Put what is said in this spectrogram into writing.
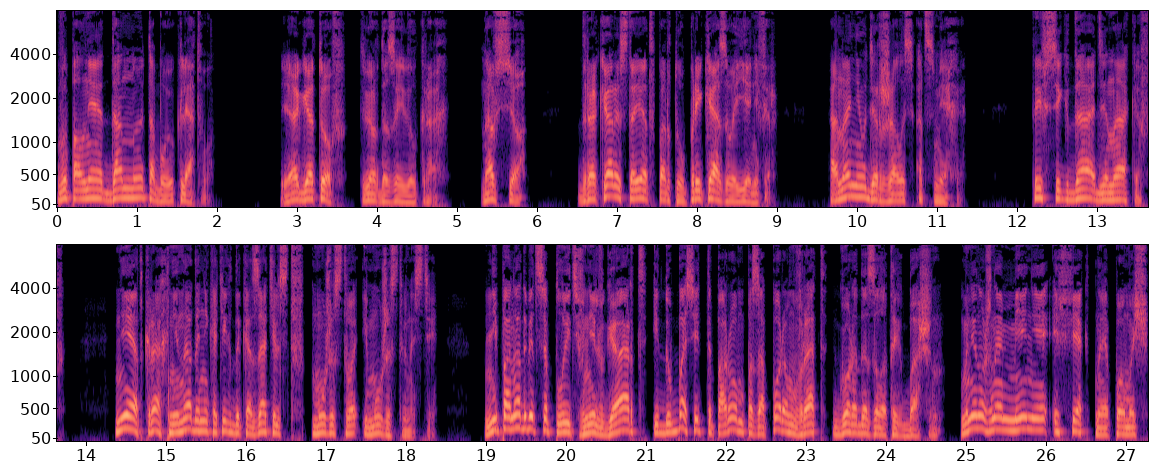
выполняя данную тобою клятву». «Я готов», — твердо заявил Крах. «На все». Дракары стоят в порту, приказывай, Енифер. Она не удержалась от смеха. Ты всегда одинаков. Нет, Крах, не надо никаких доказательств мужества и мужественности. Не понадобится плыть в Нильфгаард и дубасить топором по запорам врат города Золотых Башен. Мне нужна менее эффектная помощь,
